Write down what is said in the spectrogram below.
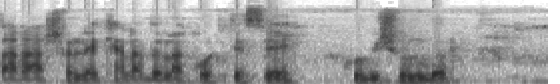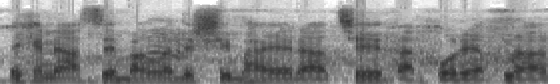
তারা আসলে খেলাধুলা করতেছে, খুবই সুন্দর। এখানে আছে বাংলাদেশি ভাইয়েরা আছে, তারপরে আপনার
